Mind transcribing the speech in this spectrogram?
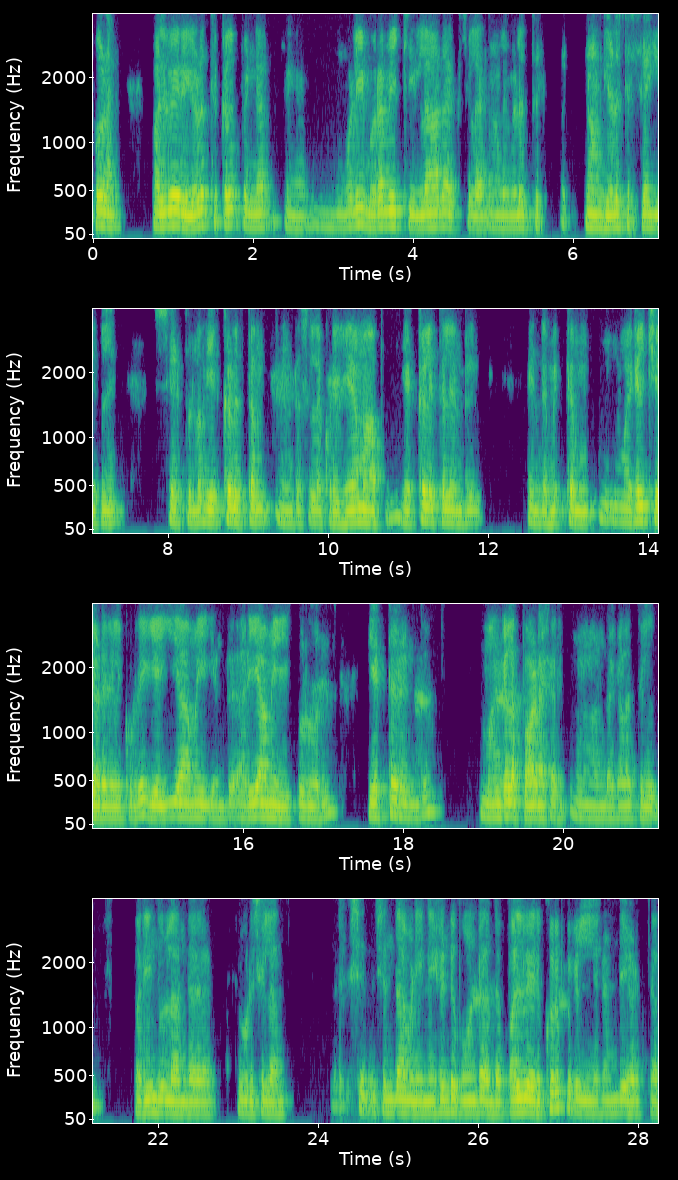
போல பல்வேறு எழுத்துக்கள் பின்னர் மொழி முறைமைக்கு இல்லாத சில நாலு எழுத்து நான்கு எழுத்துக்களை இதில் சேர்த்துள்ளோம். எக்கெழுத்தம் என்று சொல்லக்கூடிய ஏமாப்பும் எக்கெழுத்தல் என்று என்ற மிக்க மகிழ்ச்சி அடைதலை கூறுவது எய்யாமை என்று அறியாமையை கூறுவதும் எட்டர் என்று மங்கள பாடகர் அந்த காலத்தில் பதிந்துள்ள அந்த ஒரு சில சிந்தாமணி நிகழ்ந்து போன்ற அந்த பல்வேறு குறிப்புகளில் இருந்து எடுத்த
